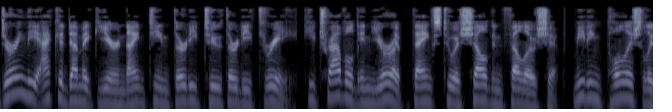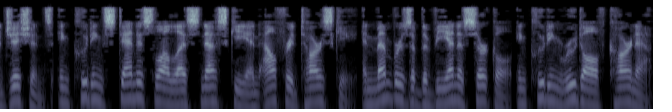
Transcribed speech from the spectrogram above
During the academic year 1932–33, he traveled in Europe thanks to a Sheldon Fellowship, meeting Polish logicians including Stanislaw Lesniewski and Alfred Tarski and members of the Vienna Circle including Rudolf Carnap,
